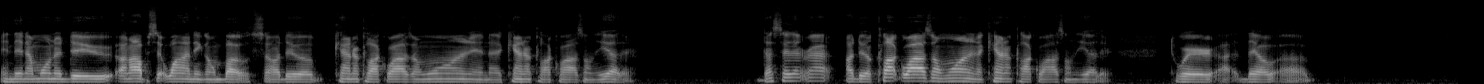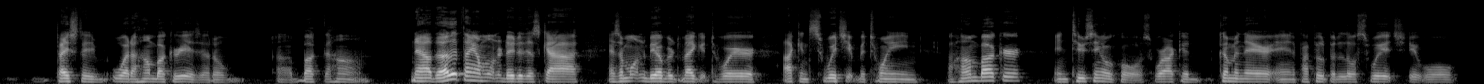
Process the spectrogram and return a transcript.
and then I'm going to do an opposite winding on both. So I'll do a counterclockwise on one and a counterclockwise on the other. Did I say that right? I'll do a clockwise on one and a counterclockwise on the other, to where uh, they'll uh, basically what a humbucker is. It'll uh, buck the hum. Now, the other thing I want to do to this guy is I'm wanting to be able to make it to where I can switch it between a humbucker and two single coils, where I could come in there and if I flip it a little switch, it will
